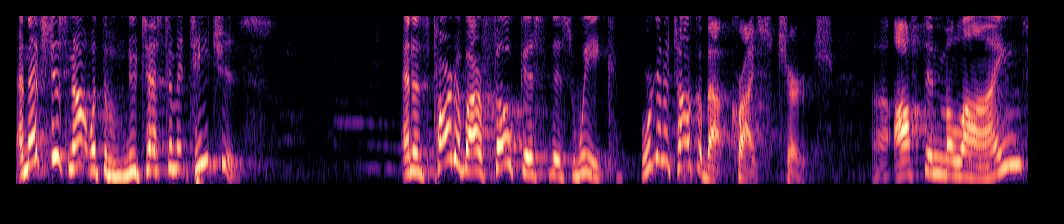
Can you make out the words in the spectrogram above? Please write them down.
And that's just not what the New Testament teaches. And as part of our focus this week, we're going to talk about Christ's church uh, often maligned.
